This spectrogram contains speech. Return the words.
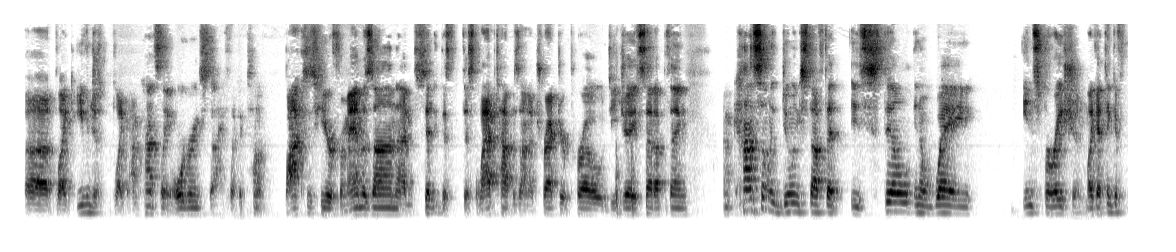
uh, like even just like I'm constantly ordering stuff, like a ton of boxes here from Amazon. I'm sitting this this laptop is on a Traktor Pro DJ setup thing. I'm constantly doing stuff that is still in a way inspiration. Like I think if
